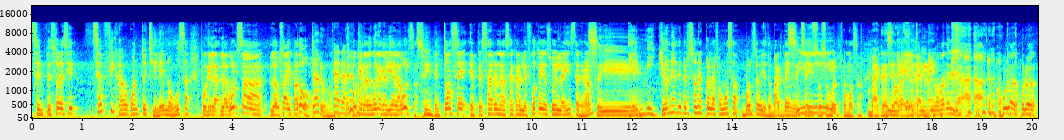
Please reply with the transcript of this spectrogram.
se empezó a decir, ¿se han fijado cuánto chileno usa? Porque la, la bolsa la usáis para dos. Claro. Claro. Porque era de buena calidad la bolsa. Sí. Entonces empezaron a sacarle fotos y a subirla a Instagram. Sí. Y hay millones de personas con la famosa bolsa bellota. Back then Sí. se hizo súper famosa. Back then Mi se te mamá cayó el tenía- mi, mi carnet. mamá tenía. a- a- juro, juro,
